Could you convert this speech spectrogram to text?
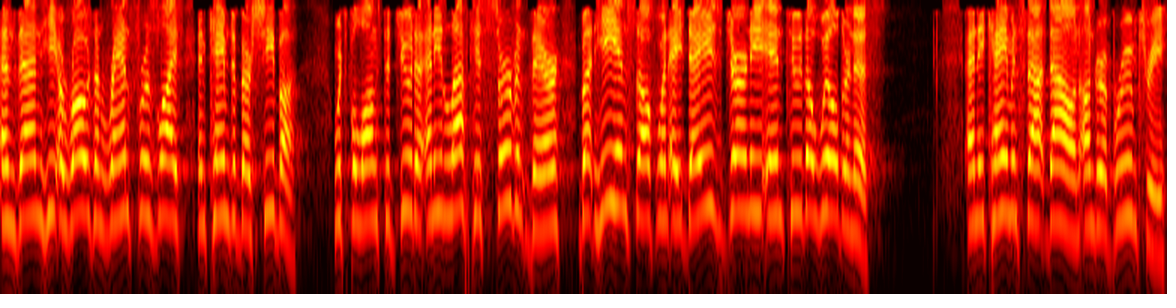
And then he arose and ran for his life and came to Beersheba, which belongs to Judah. And he left his servant there, but he himself went a day's journey into the wilderness. And he came and sat down under a broom tree,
